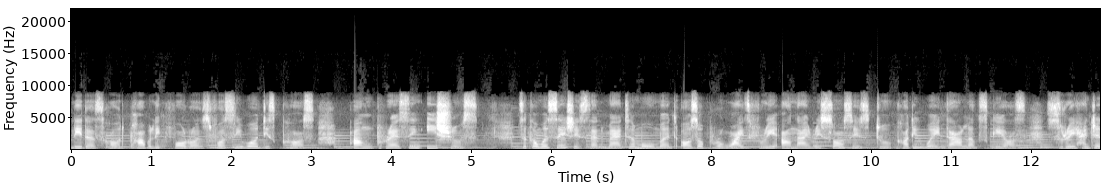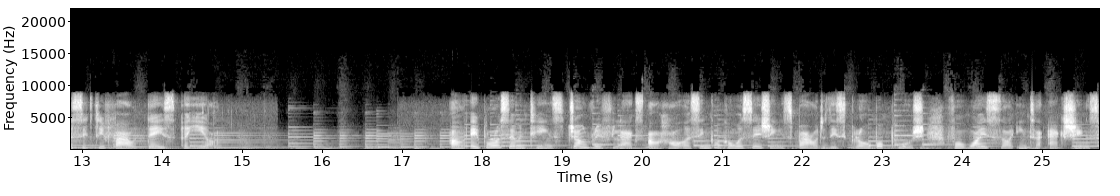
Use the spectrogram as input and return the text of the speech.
Leaders hold public forums for civil discourse on pressing issues. The Conversations That Matter movement also provides free online resources to cultivate dialogue skills 365 days a year. On April 17th, John reflects on how a single conversation inspired this global push for wiser interactions.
